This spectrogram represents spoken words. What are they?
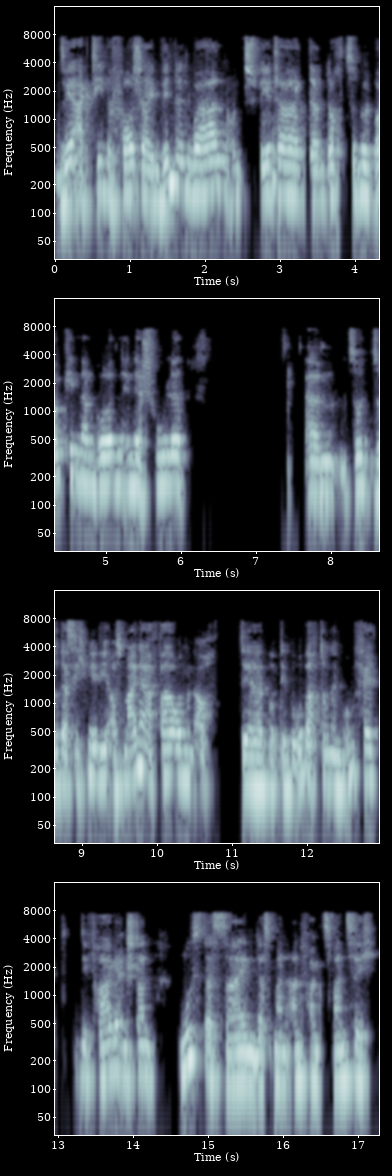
sehr aktive Forscher in Windeln waren und später dann doch zu Null-Bock-Kindern wurden in der Schule, ähm, so, so dass ich mir die aus meiner Erfahrung und auch der, den Beobachtungen im Umfeld die Frage entstand, muss das sein, dass man Anfang 20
